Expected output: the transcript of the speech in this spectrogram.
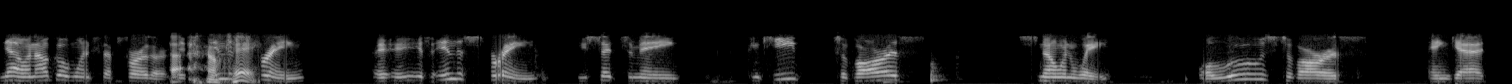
No, and I'll go one step further. Uh, if in the spring, if in the spring you said to me, can keep Tavares, Snow, and Wait, or lose Tavares and get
